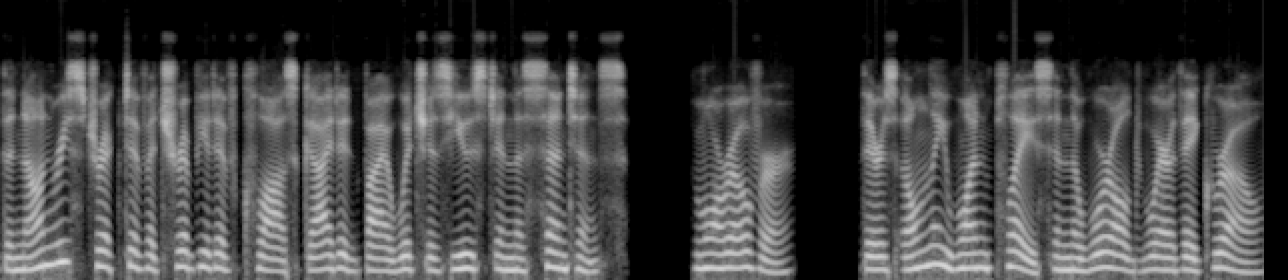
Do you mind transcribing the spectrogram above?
The non-restrictive attributive clause guided by which is used in the sentence. Moreover, there's only one place in the world where they grow.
